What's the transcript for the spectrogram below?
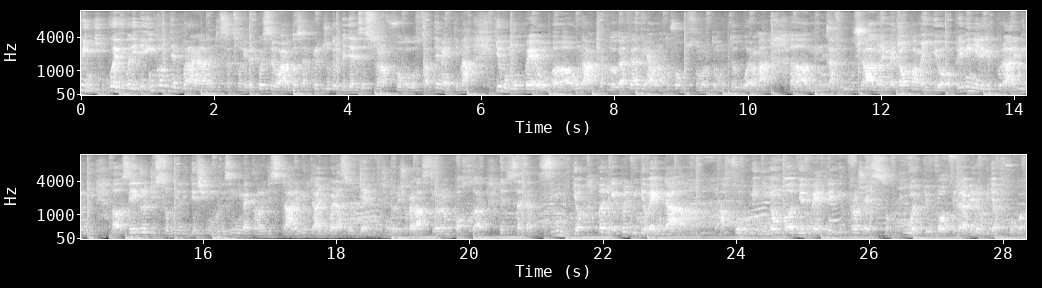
quindi voi vi potete in contemporanea la registrazione per questo guardo sempre giù per vedere se sono a fuoco costantemente ma io comunque ho uh, una macchina fotografica che ha un autofocus molto molto buono ma um, la fiducia non è mai troppa meglio prevenire che curare quindi uh, se io registro un video di 10 minuti se mi metto a registrare mi ritaglio quella sul tempo facendo il liceo elastico non posso registrare tantissimi video voglio che quel video venga uh, a fuoco quindi non voglio ripetere il processo due più volte per avere un video a fuoco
